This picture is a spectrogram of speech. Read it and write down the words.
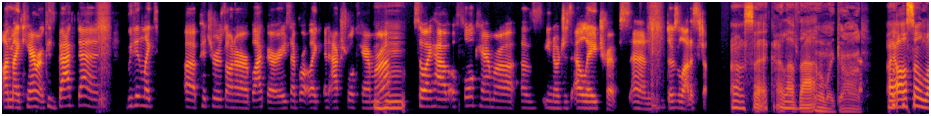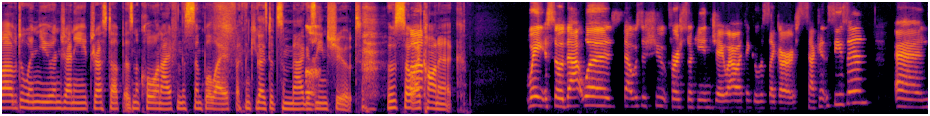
on my camera. Because back then we didn't like uh, pictures on our Blackberries. I brought like an actual camera, Mhm. so I have a full camera of you know just LA trips, and there's a lot of stuff. Oh, sick. I love that. Oh my god. I also loved when you and Jenny dressed up as Nicole and I from The Simple Life. I think you guys did some magazine shoot. It was so Uh, iconic. Wait, so that was that was a shoot for Snooki and JWoww. I think it was like our second season, and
